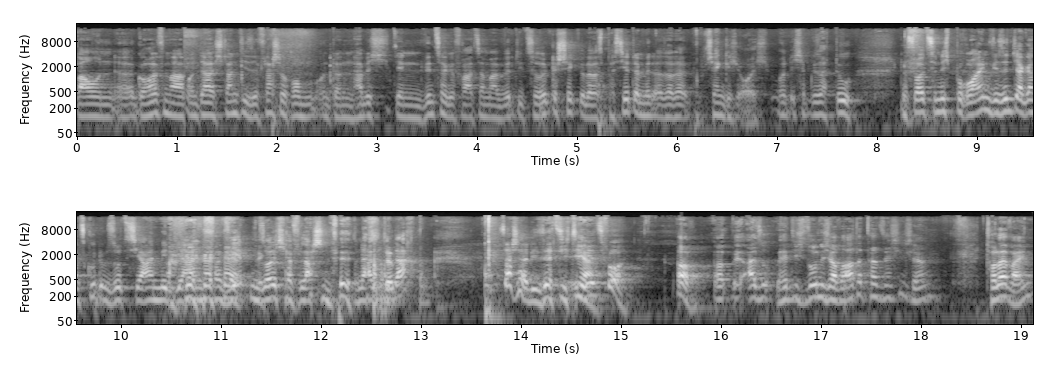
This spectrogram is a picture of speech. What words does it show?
Abbauen äh, geholfen haben. Und da stand diese Flasche rum und dann habe ich den Winzer gefragt, sag mal, wird die zurückgeschickt oder was passiert damit? Also da schenke ich euch. Und ich habe gesagt, du, das sollst du nicht bereuen. Wir sind ja ganz gut im sozialen, medialen Verwerten solcher Flaschen. Und da habe ich gedacht, Sascha, die setze ich dir Ja. jetzt vor. Oh, also hätte ich so nicht erwartet tatsächlich, ja. Toller Wein.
